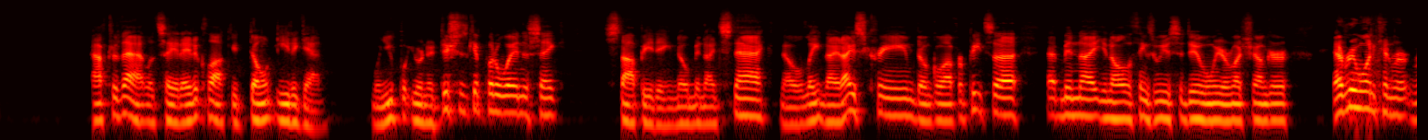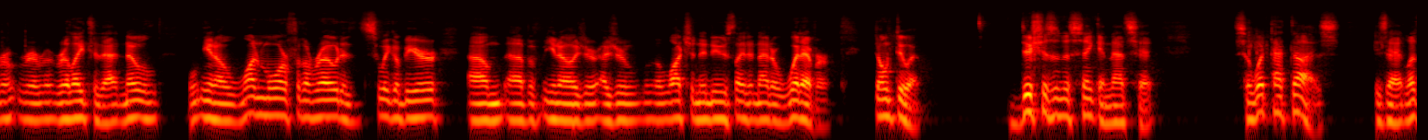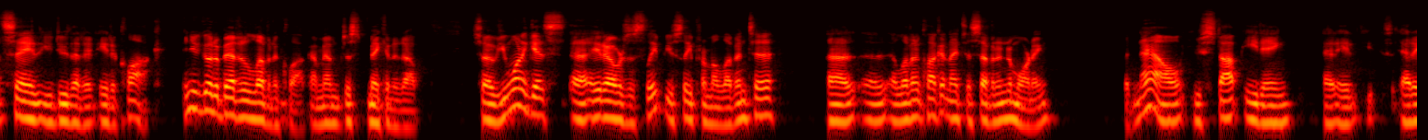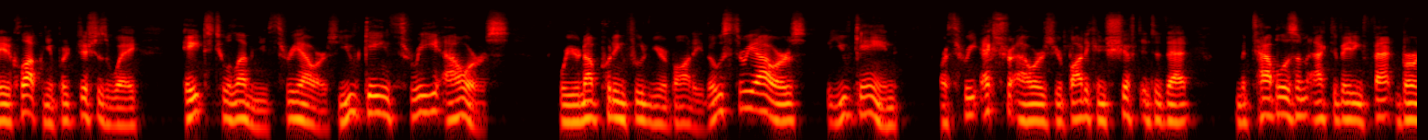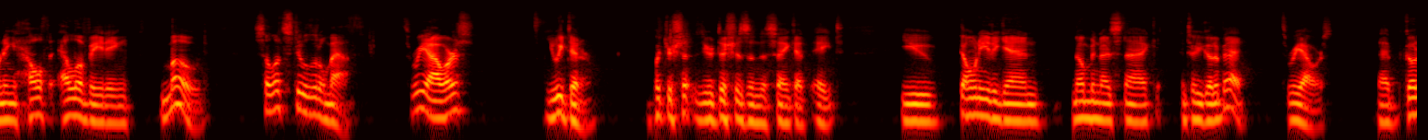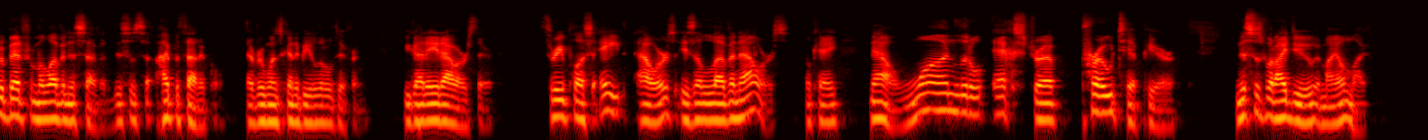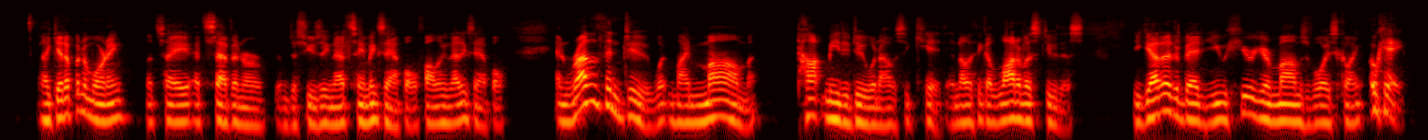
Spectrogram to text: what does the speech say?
after that, let's say at eight o'clock, you don't eat again. When you put your dishes get put away in the sink, stop eating. No midnight snack, no late night ice cream. Don't go out for pizza at midnight. You know all the things we used to do when we were much younger. Everyone can re- re- relate to that. No, you know, one more for the road, a swig of beer. Um, uh, you know, as you're as you're watching the news late at night or whatever. Don't do it. Dishes in the sink, and that's it. So what that does is that let's say that you do that at eight o'clock and you go to bed at 11 o'clock. I mean, I'm just making it up. So if you want to get uh, eight hours of sleep, you sleep from 11 to uh, uh, 11 o'clock at night to 7 in the morning. But now you stop eating at 8, at 8 o'clock when you put dishes away. 8 to 11, you three hours. You've gained three hours where you're not putting food in your body. Those three hours that you've gained are three extra hours your body can shift into that metabolism activating, fat burning, health elevating mode. So let's do a little math. Three hours, you eat dinner. Put your your dishes in the sink at eight. You don't eat again. No midnight snack until you go to bed. Three hours. Now go to bed from eleven to seven. This is hypothetical. Everyone's going to be a little different. You got eight hours there. Three plus eight hours is eleven hours. Okay. Now one little extra pro tip here. And this is what I do in my own life. I get up in the morning, let's say at seven, or I'm just using that same example, following that example. And rather than do what my mom taught me to do when I was a kid, and I think a lot of us do this, you get out of bed, you hear your mom's voice going, okay,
